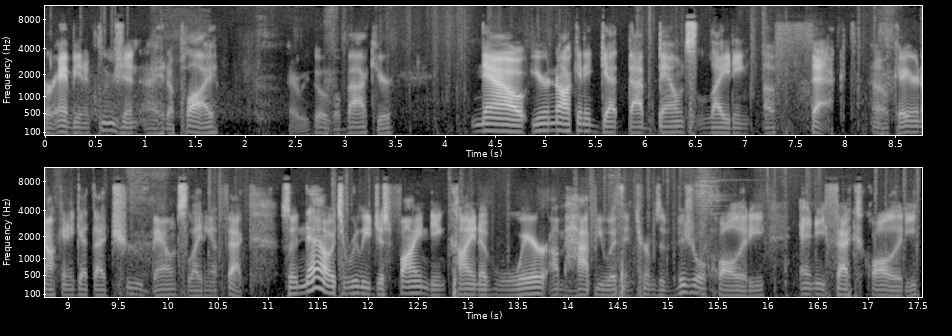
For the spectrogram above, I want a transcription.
or ambient occlusion, I hit apply. There we go, go back here. Now, you're not going to get that bounce lighting effect. Okay, you're not going to get that true bounce lighting effect. So now it's really just finding kind of where I'm happy with in terms of visual quality and effects quality.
